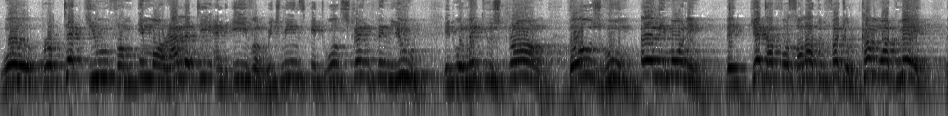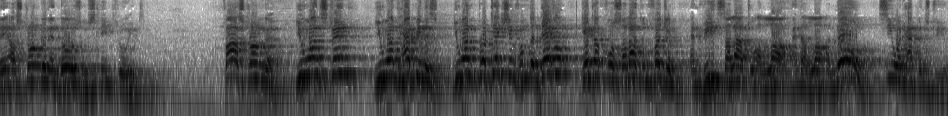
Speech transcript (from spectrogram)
will protect you from immorality and evil, which means it will strengthen you. It will make you strong. Those whom early morning they get up for Salatul Fajr, come what may, they are stronger than those who sleep through it. Far stronger. You want strength, you want happiness, you want protection from the devil, get up for Salatul Fajr and read Salah to Allah and Allah alone. See what happens to you.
